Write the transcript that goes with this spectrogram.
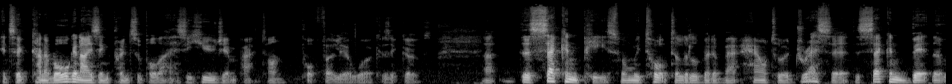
it's a kind of organizing principle that has a huge impact on portfolio work as it goes. Uh, the second piece, when we talked a little bit about how to address it, the second bit that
